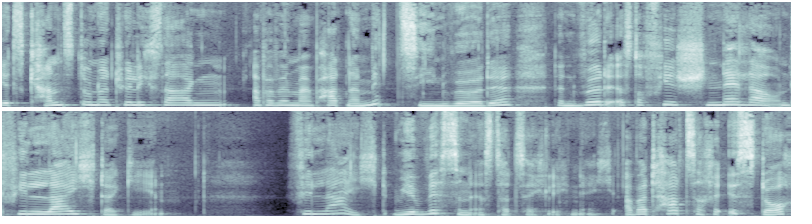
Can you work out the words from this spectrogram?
Jetzt kannst du natürlich sagen, aber wenn mein Partner mitziehen würde, dann würde es doch viel schneller und viel leichter gehen. Vielleicht, wir wissen es tatsächlich nicht, aber Tatsache ist doch,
